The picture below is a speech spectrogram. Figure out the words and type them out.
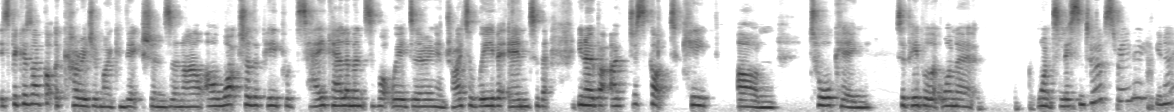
it's because I've got the courage of my convictions and I'll, I'll watch other people take elements of what we're doing and try to weave it into the, you know, but I've just got to keep on talking to people that want to want to listen to us really you know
